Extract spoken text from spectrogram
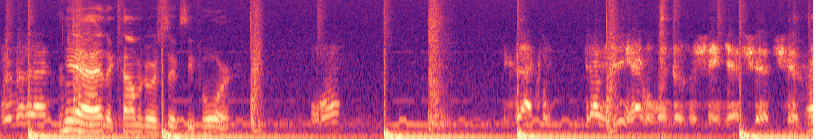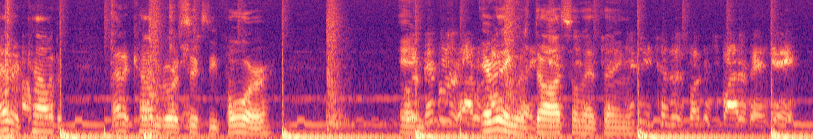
Remember that? Yeah, I had the Commodore 64. Mhm. Exactly. Yeah, I mean, you didn't have a Windows machine. Yeah, shit, shit. I had a Commodore. I had a Commodore 64. And was everything was like, DOS "Get on that thing." Get me to the fucking Spider-Man game.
